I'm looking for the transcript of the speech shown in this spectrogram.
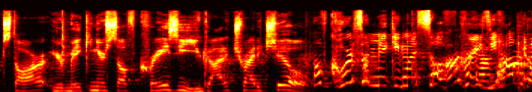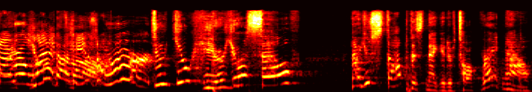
Starr, you're making yourself crazy. You gotta try to chill. Of course I'm making myself crazy. How can I relax? He's hurt. Do you hear yourself? Now you stop this negative talk right now.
